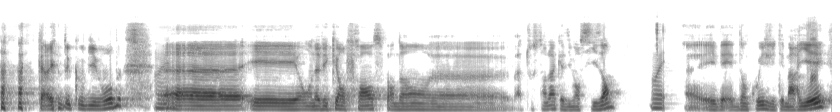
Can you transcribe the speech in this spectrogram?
période de Coupe du Monde, euh, et on a vécu en France pendant bah, tout ce temps-là, quasiment six ans. Ouais. Et, donc oui, j'étais marié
